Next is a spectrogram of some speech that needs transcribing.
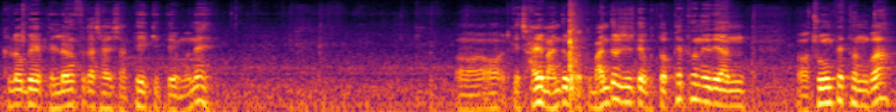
글러브의 밸런스가 잘 잡혀 있기 때문에 어, 이렇게 잘 만들어 만들어질 때부터 패턴에 대한 어, 좋은 패턴과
